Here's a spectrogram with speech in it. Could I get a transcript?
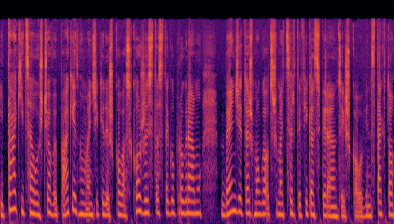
I taki całościowy pakiet w momencie, kiedy szkoła skorzysta z tego programu, będzie też mogła otrzymać certyfikat wspierającej szkoły. Więc tak to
